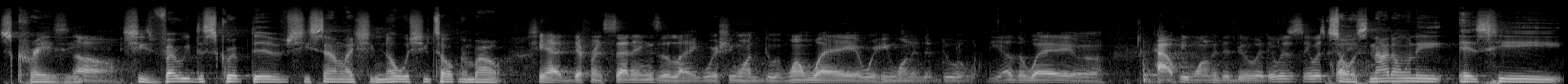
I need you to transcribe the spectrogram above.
It's crazy. No. She's very descriptive. She sound like she know what she talking about. She had different settings of like where she wanted to do it one way or where he wanted to do it the other way or how he wanted to do it. It was it was quite, So it's not only is he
